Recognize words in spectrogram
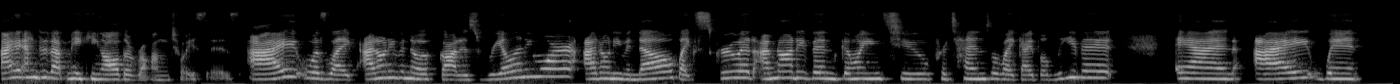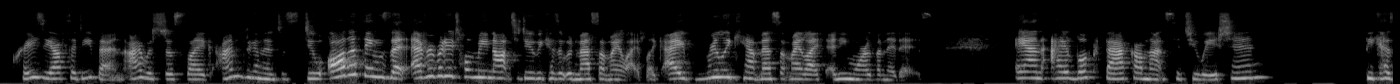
I ended up making all the wrong choices. I was like, I don't even know if God is real anymore. I don't even know. Like, screw it. I'm not even going to pretend like I believe it. And I went crazy off the deep end. I was just like, I'm going to just do all the things that everybody told me not to do because it would mess up my life. Like, I really can't mess up my life any more than it is. And I look back on that situation because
